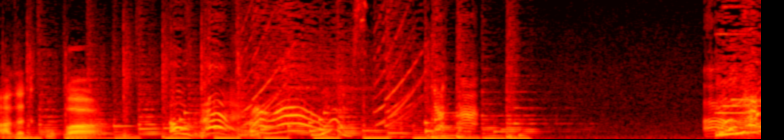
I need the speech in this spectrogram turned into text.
Ah, d'être coup pas. All right! Ah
